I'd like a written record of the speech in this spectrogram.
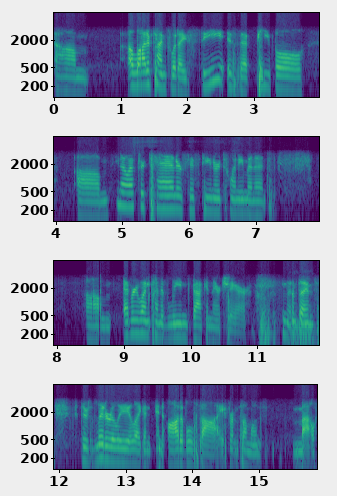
um, a lot of times, what I see is that people, um, you know, after 10 or 15 or 20 minutes, um, everyone kind of leans back in their chair. Sometimes mm-hmm. there's literally like an, an audible sigh from someone's mouth,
